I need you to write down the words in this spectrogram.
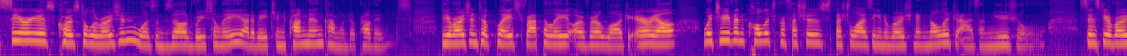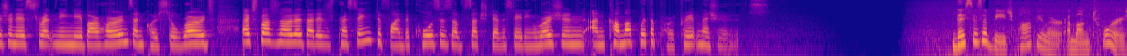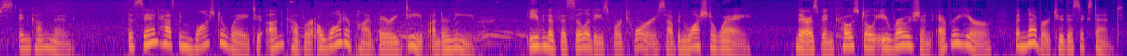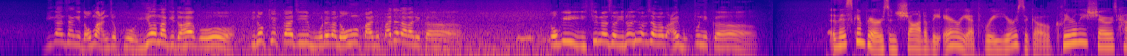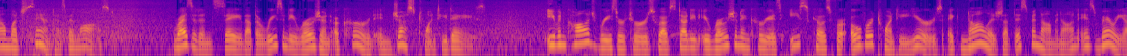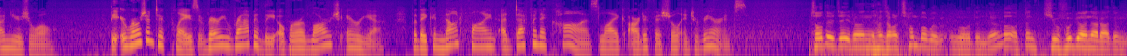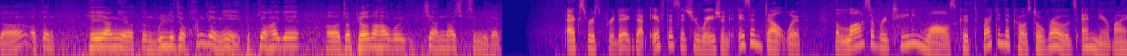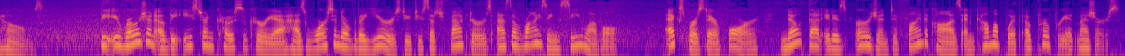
Serious coastal erosion was observed recently at a beach in Gangneung, Gangwon-do province. The erosion took place rapidly over a large area, which even college professors specializing in erosion acknowledge as unusual. Since the erosion is threatening nearby homes and coastal roads, experts noted that it is pressing to find the causes of such devastating erosion and come up with appropriate measures. This is a beach popular among tourists in Gangneung. The sand has been washed away to uncover a water pipe buried deep underneath. Even the facilities for tourists have been washed away. There has been coastal erosion every year, but never to this extent. 미관상이 너무 안 좋고 위험하기도 하고 이렇게까지 모래가 너무 많이 빠져나가니까 여기 있으면서 이런 현상을 아예 못 보니까 This comparison shot of the area three years ago clearly shows how much sand has been lost. Residents say that the recent erosion occurred in just 20 days. Even college researchers who have studied erosion in Korea's east coast for over 20 years acknowledge that this phenomenon is very unusual. The erosion took place very rapidly over a large area, but they could not find a definite cause like artificial interference. 저도 이제 이런 현상을 처음 보거든요. 어떤 기후 변화라든가 어떤 해양의 어떤 물리적 환경이 급격하게 어, 좀 변화하고 있지 않나 싶습니다. Experts predict that if the situation isn't dealt with, the loss of retaining walls could threaten the coastal roads and nearby homes. The erosion of the eastern coast of Korea has worsened over the years due to such factors as the rising sea level. Experts, therefore, note that it is urgent to find the cause and come up with appropriate measures.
